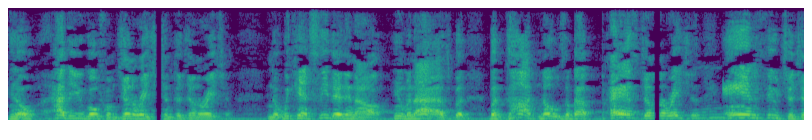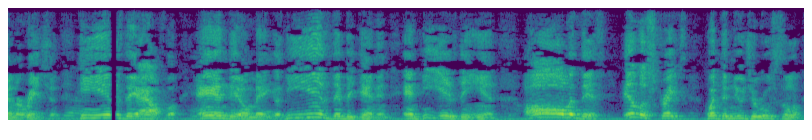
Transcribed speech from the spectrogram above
You know, how do you go from generation to generation? You know, we can't see that in our human eyes, but but God knows about past generations and future generations. He is the Alpha and the Omega. He is the beginning and He is the end. All of this illustrates what the New Jerusalem,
